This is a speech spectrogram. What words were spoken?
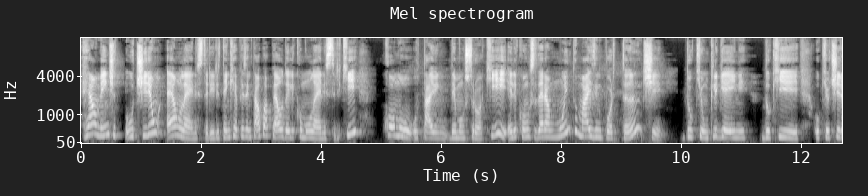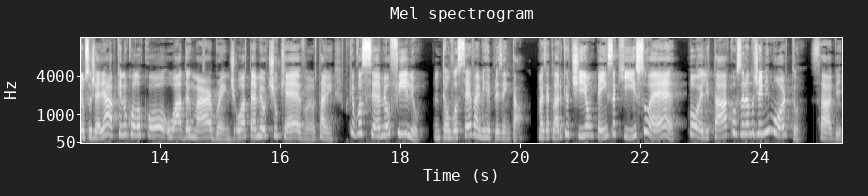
realmente o Tyrion é um Lannister, ele tem que representar o papel dele como um Lannister, que como o Tywin demonstrou aqui, ele considera muito mais importante do que um Clegane, do que o que o Tyrion sugere. Ah, porque não colocou o Adam Marbrand, ou até meu tio Kevin, o Tywin? Porque você é meu filho, então você vai me representar. Mas é claro que o Tyrion pensa que isso é... Pô, ele tá considerando o Jaime morto, sabe?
